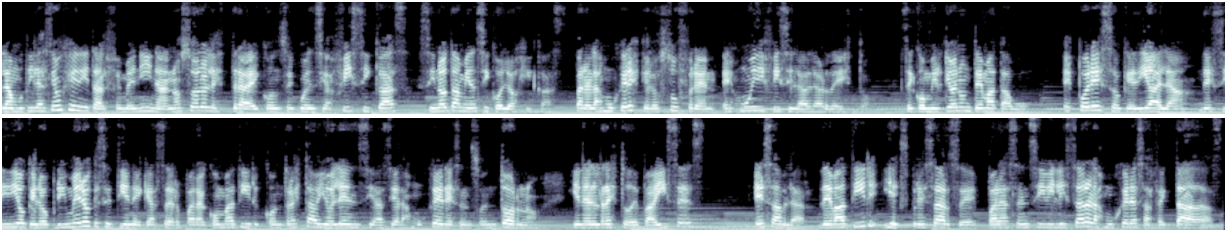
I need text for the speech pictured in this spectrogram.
La mutilación genital femenina no solo les trae consecuencias físicas, sino también psicológicas. Para las mujeres que lo sufren es muy difícil hablar de esto. Se convirtió en un tema tabú. Es por eso que Diala decidió que lo primero que se tiene que hacer para combatir contra esta violencia hacia las mujeres en su entorno y en el resto de países es hablar, debatir y expresarse para sensibilizar a las mujeres afectadas,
